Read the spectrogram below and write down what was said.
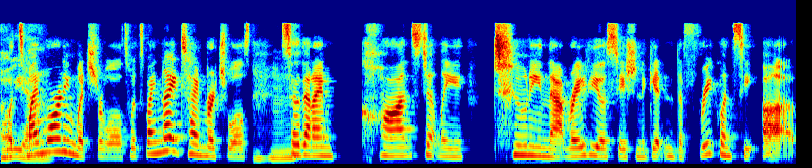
Oh, what's my morning rituals? What's my nighttime rituals? Mhm. So that I'm constantly tuning that radio station to get into the frequency of.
